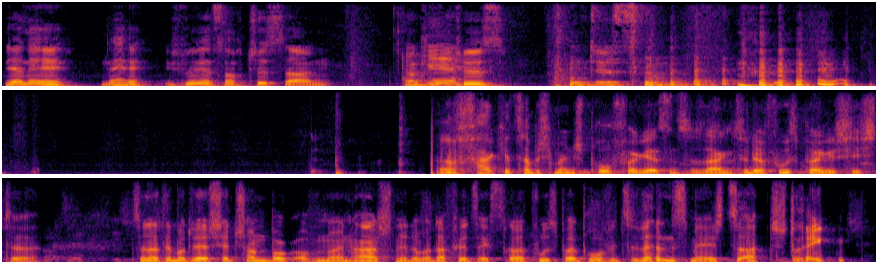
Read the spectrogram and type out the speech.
Ja, nee, nee. Ich will jetzt noch Tschüss sagen. Okay. Tschüss. Tschüss. Oh, fuck, jetzt habe ich meinen Spruch vergessen zu sagen zu der Fußballgeschichte. So nach dem Motto, ja, ich hätte schon Bock auf einen neuen Haarschnitt, aber dafür jetzt extra Fußballprofi zu werden, ist mir echt zu anstrengend.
